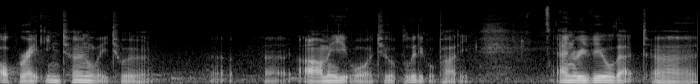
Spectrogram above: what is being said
operate internally to a, uh, army or to a political party, and reveal that uh,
